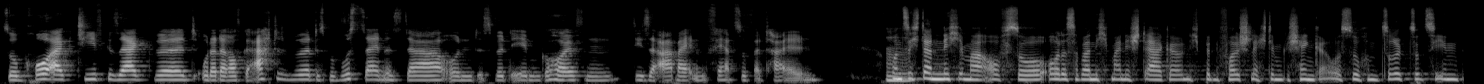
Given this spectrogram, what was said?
so proaktiv gesagt wird oder darauf geachtet wird, das Bewusstsein ist da und es wird eben geholfen, diese Arbeiten fair zu verteilen. Mhm. Und sich dann nicht immer auf so, oh, das ist aber nicht meine Stärke und ich bin voll schlecht im Geschenke aussuchen, zurückzuziehen,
